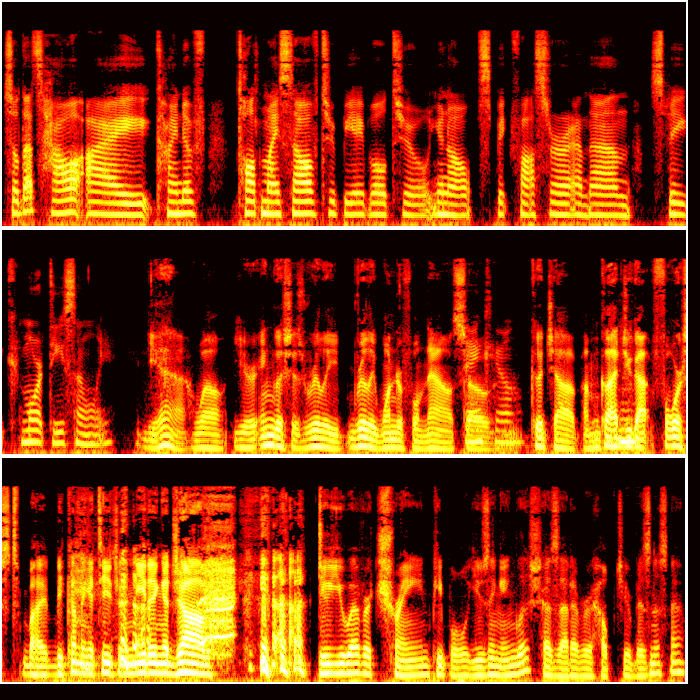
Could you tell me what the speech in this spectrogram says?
So that's how I kind of taught myself to be able to, you know, speak faster and then speak more decently. Yeah, well, your English is really, really wonderful now. So Thank you. good job. I'm glad you got forced by becoming a teacher and needing a job. Yeah. Do you ever train people using English? Has that ever helped your business now?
